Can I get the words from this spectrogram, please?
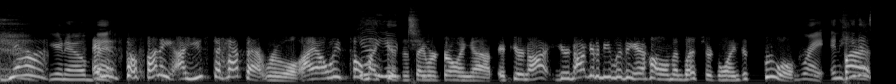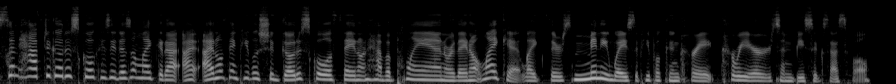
Yeah. you know. But and it's so funny. I used to have that rule. I always told Yeah, my kids as they were growing up, if you're not you're not going to be living at home unless you're going to school. Right. And But- he doesn't have to go to school because he doesn't like it. I, I- I don't think people should go to school if they don't have a plan or they don't like it. Like, there's many ways that people can create careers and be successful.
